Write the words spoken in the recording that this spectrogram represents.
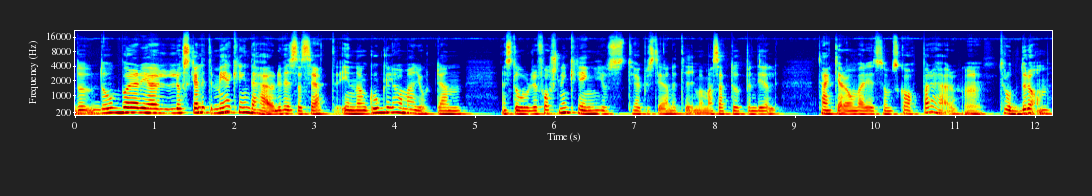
då, då började jag luska lite mer kring det här och det visade sig att inom Google har man gjort en, en stor forskning kring just högpresterande team och man satte upp en del tankar om vad det är som skapar det här. Mm. Trodde de.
